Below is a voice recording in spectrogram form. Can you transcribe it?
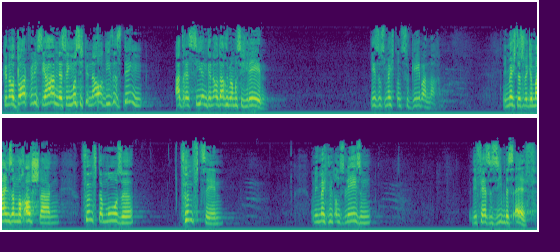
genau dort will ich sie haben. Deswegen muss ich genau dieses Ding adressieren. Genau darüber muss ich reden. Jesus möchte uns zu Gebern machen. Ich möchte, dass wir gemeinsam noch aufschlagen. 5. Mose 15. Und ich möchte mit uns lesen die Verse 7 bis 11.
